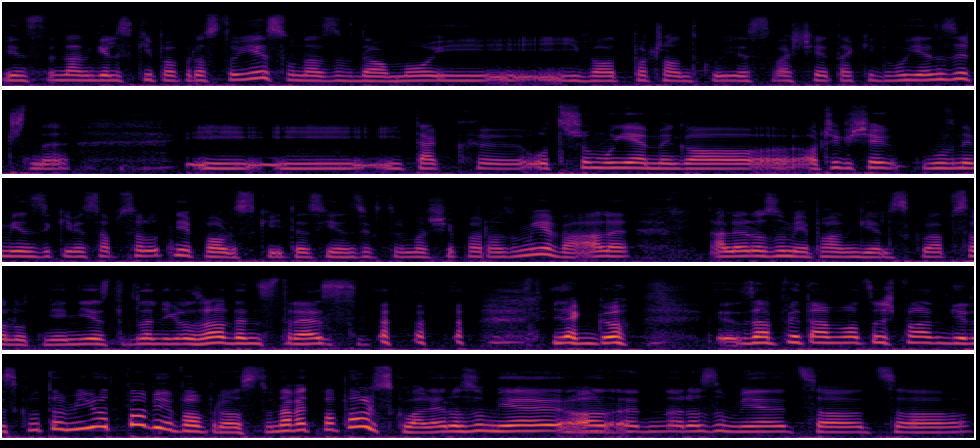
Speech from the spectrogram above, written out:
więc ten angielski po prostu jest u nas w domu i, i Iwo od początku jest właśnie taki dwujęzyczny. I, i, I tak y, utrzymujemy go. Oczywiście głównym językiem jest absolutnie polski, to jest język, którym on się porozumiewa, ale, ale rozumie po angielsku, absolutnie. Nie jest to dla niego żaden stres. Jak go zapytam o coś po angielsku, to mi odpowie po prostu, nawet po polsku, ale rozumie, o, no, rozumie co, co,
